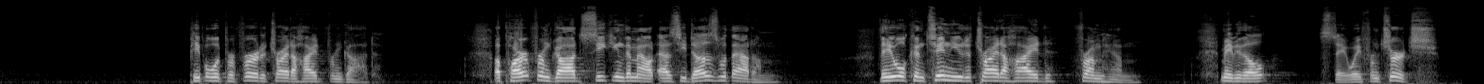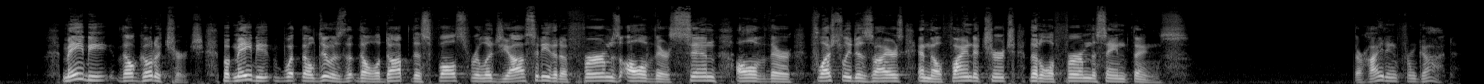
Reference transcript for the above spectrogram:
People would prefer to try to hide from God. Apart from God seeking them out, as he does with Adam, they will continue to try to hide from him. Maybe they'll stay away from church. Maybe they'll go to church, but maybe what they'll do is that they'll adopt this false religiosity that affirms all of their sin, all of their fleshly desires, and they'll find a church that'll affirm the same things. They're hiding from God.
